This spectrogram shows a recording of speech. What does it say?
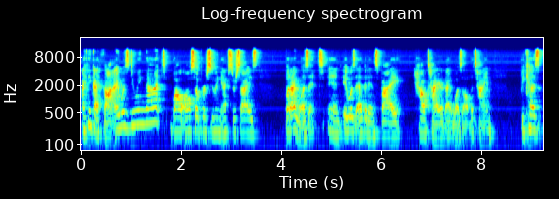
I think I thought I was doing that while also pursuing exercise, but I wasn't. And it was evidenced by how tired I was all the time. Because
